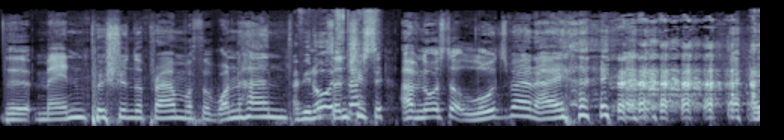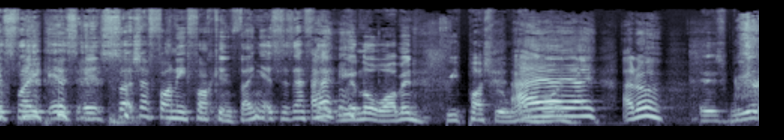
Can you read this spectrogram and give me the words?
the men pushing the pram with the one hand. Have you noticed this? say, I've noticed it loads, man. I It's like it's it's such a funny fucking thing. It's as if like Aye. we're no woman. We push with one aye, aye, aye. I know. It's weird.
